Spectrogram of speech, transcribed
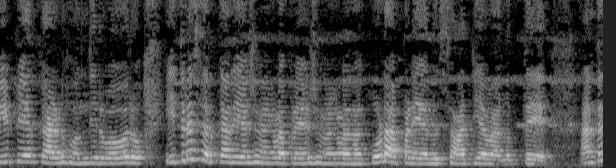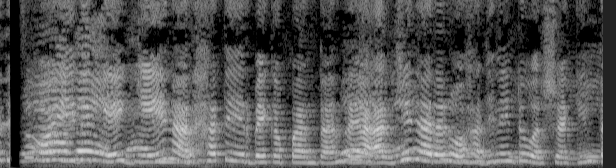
ಬಿಪಿಎಲ್ ಕಾರ್ಡ್ ಹೊಂದಿರುವವರು ಇತರ ಸರ್ಕಾರಿ ಯೋಜನೆಗಳ ಪ್ರಯೋಜನಗಳನ್ನು ಕೂಡ ಪಡೆಯಲು ಸಾಧ್ಯವಾಗುತ್ತೆ ಅಂತ ಏನ್ ಅರ್ಹತೆ ಇರ್ಬೇಕಪ್ಪ ಅಂತ ಅಂದ್ರೆ ಅರ್ಜಿದಾರರು ಹದಿನೆಂಟು ವರ್ಷಕ್ಕಿಂತ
